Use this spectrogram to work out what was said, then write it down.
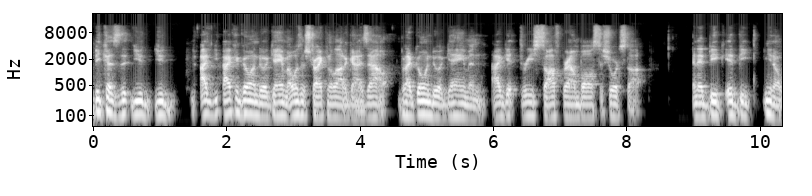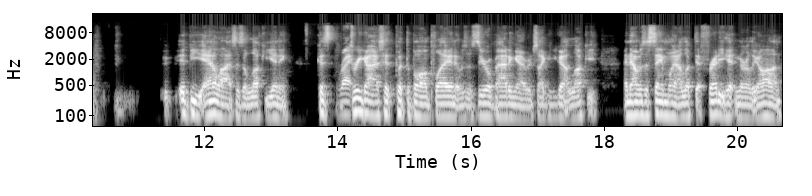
because you you I I could go into a game. I wasn't striking a lot of guys out, but I'd go into a game and I'd get three soft ground balls to shortstop, and it'd be it'd be you know it'd be analyzed as a lucky inning because Right. three guys hit put the ball in play and it was a zero batting average. Like you got lucky, and that was the same way I looked at Freddie hitting early on. It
